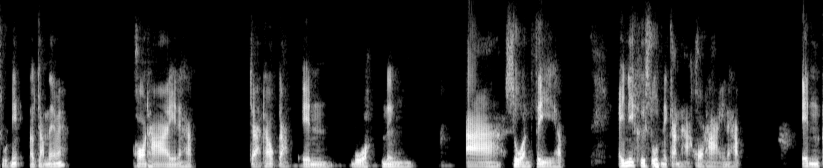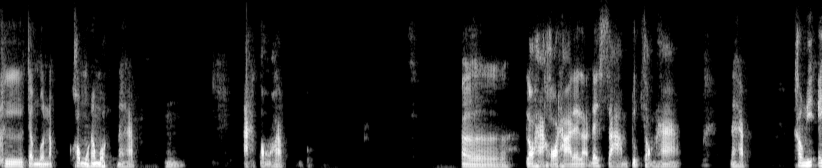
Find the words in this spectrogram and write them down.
สูตรนี้เราจำได้ไหมคอทายนะครับ จะเท่ากับ n บวกหนึ่ง r ส่วนสี่ครับ ไอ้นี่คือสูตรในการหาคอทายนะครับ n คือจำนวนข้อมูลทั้งหมดนะครับอะต่อครับ เออเราหาคอทายได้ล้วได้สามจุดสองห้านะครับ คราวนี้ไอ้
